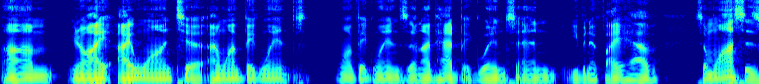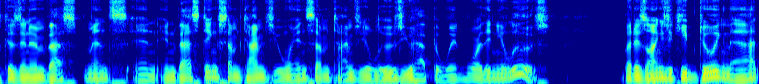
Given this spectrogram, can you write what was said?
Um, you know, I, I want to, I want big wins. I want big wins and I've had big wins. And even if I have some losses, because in investments and investing, sometimes you win, sometimes you lose. You have to win more than you lose. But as long as you keep doing that,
